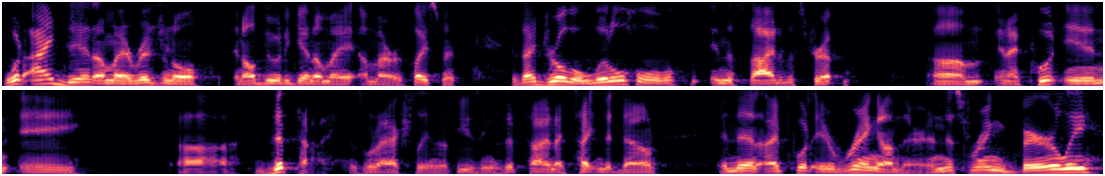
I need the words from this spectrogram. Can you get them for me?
What I did on my original, and I'll do it again on my, on my replacement, is I drilled a little hole in the side of the strip um, and I put in a uh, zip tie is what I actually ended up using, a zip tie, and I tightened it down. And then I put a ring on there, and this ring barely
